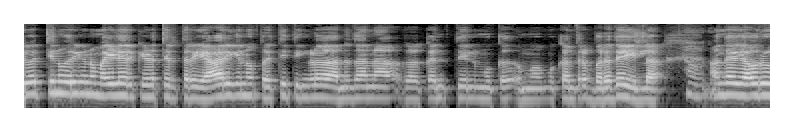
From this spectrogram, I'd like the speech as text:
ಇವತ್ತಿನವರೆಗೂ ಮಹಿಳೆಯರು ಕೇಳ್ತಿರ್ತಾರೆ ಯಾರಿಗೂ ಪ್ರತಿ ತಿಂಗಳ ಅನುದಾನ ಕಂತಿನ ಮುಖ ಮುಖಾಂತರ ಬರೋದೇ ಇಲ್ಲ. ಹಂಗಾಗಿ ಅವರು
